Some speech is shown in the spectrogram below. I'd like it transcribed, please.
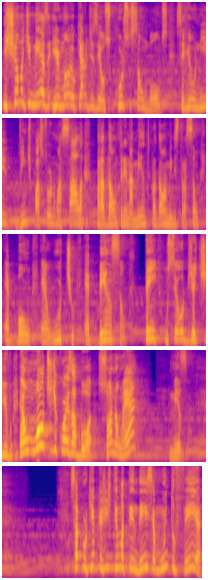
E chama de mesa. Irmão, eu quero dizer, os cursos são bons. Se reunir 20 pastores numa sala para dar um treinamento, para dar uma ministração, é bom, é útil, é bênção tem o seu objetivo. É um monte de coisa boa, só não é mesa. Sabe por quê? Porque a gente tem uma tendência muito feia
